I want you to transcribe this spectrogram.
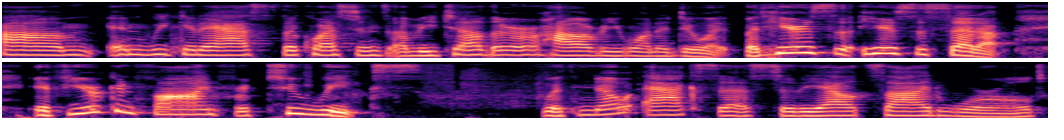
Um, and we can ask the questions of each other, however you want to do it. But here's the, here's the setup. If you're confined for two weeks with no access to the outside world,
